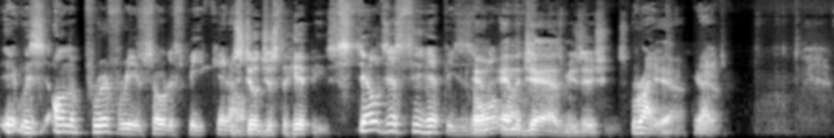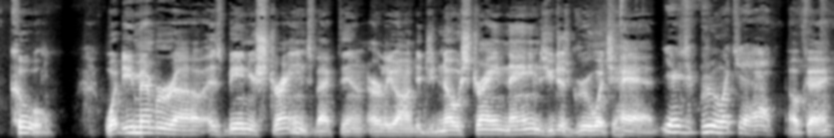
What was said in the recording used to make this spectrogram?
it was on the periphery, so to speak. You know, Still just the hippies still just the hippies is all and, and the jazz musicians. Right. Yeah. Right. Cool. What do you remember uh, as being your strains back then, early on? Did you know strain names? You just grew what you had. You just grew what you had. Okay.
